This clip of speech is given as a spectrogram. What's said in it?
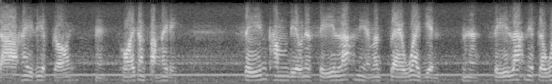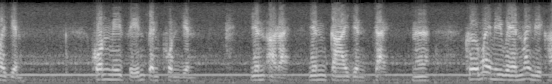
จาให้เรียบร้อยขอให้ท่านฟังให้ดี ศีลคำเดียวเนี่ยศีละเนี่ย มันแปลว่าเย็นนะฮะศีละเนี่ยแปลว่าเย็น คนมีศีลเป็นคนเย็น เย็นอะไร เย็นกายเย็นใจนะคือไม่มีเวรไม่มีใคร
